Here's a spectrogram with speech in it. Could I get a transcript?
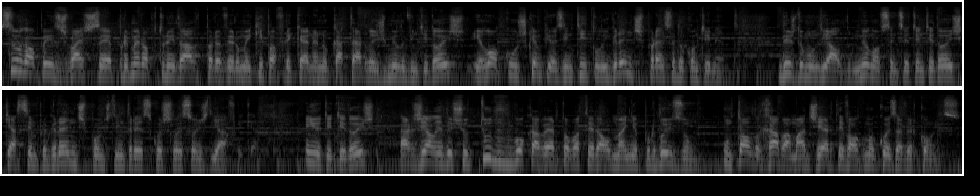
Senegal Países Baixos é a primeira oportunidade para ver uma equipa africana no Qatar 2022 e logo com os campeões em título e grande esperança do continente. Desde o Mundial de 1982 que há sempre grandes pontos de interesse com as seleções de África. Em 82, a Argélia deixou tudo de boca aberta ao bater a Alemanha por 2-1. Um tal de Rabat Madjer teve alguma coisa a ver com isso.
